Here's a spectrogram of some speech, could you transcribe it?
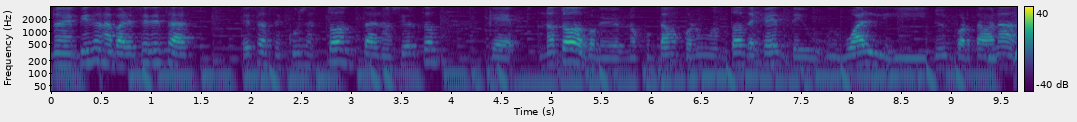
nos empiezan a aparecer esas, esas excusas tontas, ¿no es cierto? Que no todo, porque nos juntamos con un montón de gente igual y no importaba nada.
